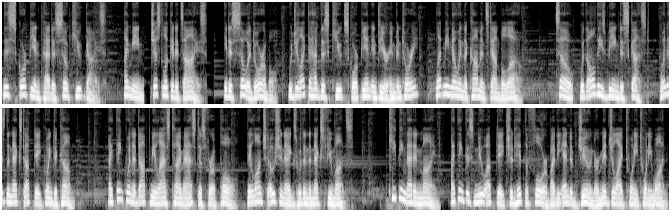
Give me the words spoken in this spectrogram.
This Scorpion Pet is so cute guys. I mean, just look at its eyes. It is so adorable. Would you like to have this cute scorpion into your inventory? Let me know in the comments down below. So, with all these being discussed, when is the next update going to come? I think when Adopt Me last time asked us for a poll, they launched Ocean Eggs within the next few months. Keeping that in mind, I think this new update should hit the floor by the end of June or mid-July 2021.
